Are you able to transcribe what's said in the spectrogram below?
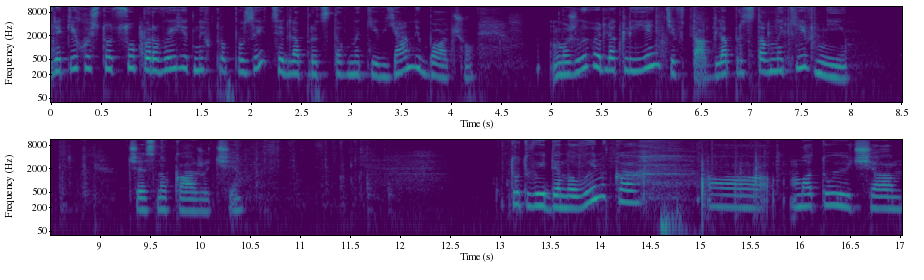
якихось тут супервигідних пропозицій для представників я не бачу. Можливо, для клієнтів так, для представників ні чесно кажучи. Тут вийде новинка, матуюча,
